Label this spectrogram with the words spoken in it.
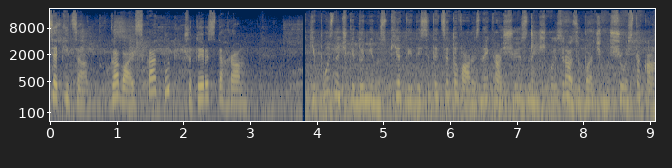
Ця піца гавайська, тут 400 грам. Такі позначки до мінус 50 – це товари з найкращою знижкою. Зразу бачимо, що ось така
